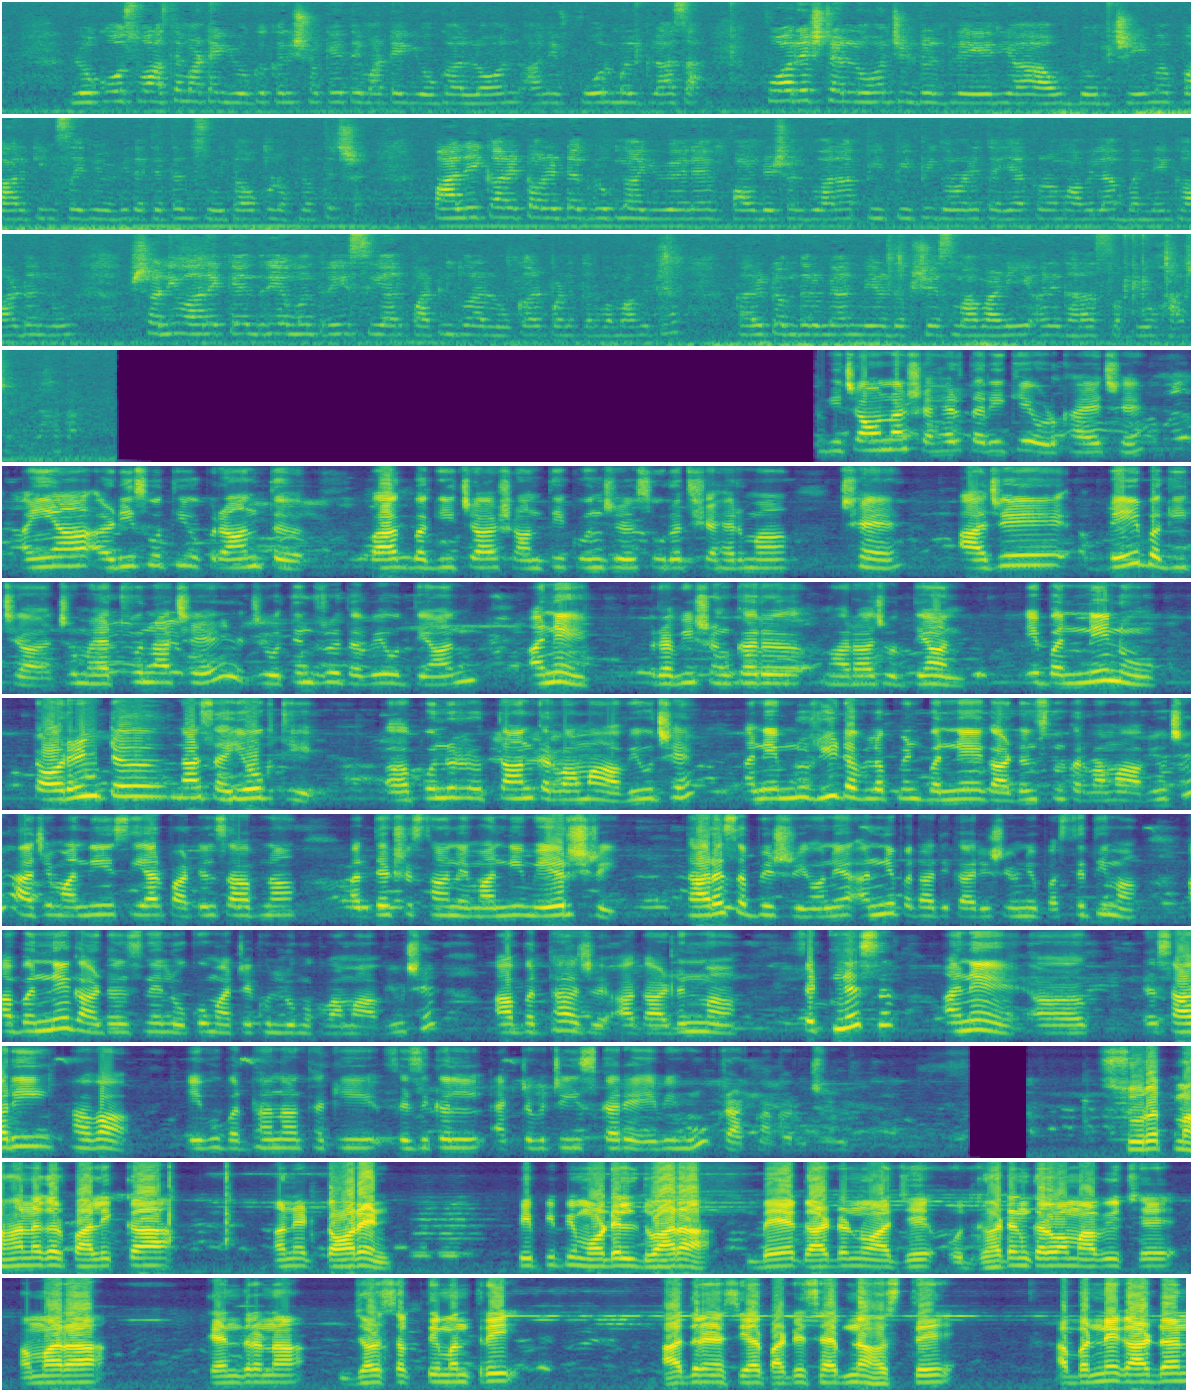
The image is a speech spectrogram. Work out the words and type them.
લોકો સ્વાસ્થ્ય માટે યોગ કરી શકે તે માટે યોગા લોન અને formal plaza forest lawn children play area outdoor gym parking સહિતની વિવિધ અદ્યતન સુવિધાઓ પણ ઉપલબ્ધ છે. પાલિકા અને ટોરેન્ટ ગ્રુપના યુએનએમ ફાઉન્ડેશન દ્વારા પીપીપી ધોરણે તૈયાર કરવામાં આવેલા બંને ગાર્ડનનું શનિવારે કેન્દ્રીય મંત્રી સી આર પાટીલ દ્વારા લોકાર્પણ કરવામાં આવ્યું હતું. કાર્યક્રમ દરમિયાન મેયર દક્ષેશ માવાણી અને ધારાસભ્યો હાજર રહ્યા બગીચાઓના શહેર તરીકે ઓળખાય છે. અહીંયા અઢીસોથી ઉપરાંત બાગ બગીચા, શાંતિકુંજ સુરત શહેરમાં છે. આજે બે બગીચા જો મહત્વના છે, જ્યોતિન્દ્ર દવે ઉદ્યાન અને રવિશંકર મહારાજ ઉદ્યાન. એ બંનેનું ટોરેન્ટના સહયોગથી પુનરુત્થાન કરવામાં આવ્યું છે અને એમનું રીડેવલપમેન્ટ બંને ગાર્ડન્સનું કરવામાં આવ્યું છે. આજે માનનીય સી આર પાટીલ સાહેબના અધ્યક્ષ સ્થાને માનનીય મેયરશ્રી ધારાસભ્યશ્રીઓ અને અન્ય પદાધિકારીશ્રીઓની ઉપસ્થિતિમાં આ બંને ગાર્ડન્સને લોકો માટે ખુલ્લું મૂકવામાં આવ્યું છે. આ બધા જ આ ગાર્ડનમાં ફિટનેસ અને સારી હવા એવું બધાના થકી ફિઝિકલ એક્ટિવિટીઝ કરે એવી હું પ્રાર્થના કરું છું. સુરત મહાનગરપાલિકા અને ટોરેન્ટ પીપીપી મોડેલ દ્વારા બે ગાર્ડનનું આજે ઉદ્ઘાટન કરવામાં આવ્યું છે. અમારા કેન્દ્રના જળશક્તિ મંત્રી આદરણીય સી આર પાટીલ સાહેબના હસ્તે આ બંને ગાર્ડન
